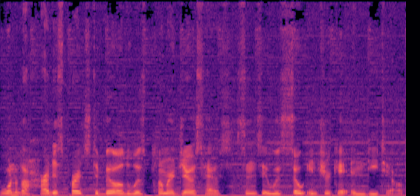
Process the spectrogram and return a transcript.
one of the hardest parts to build was Plumber Joe's house, since it was so intricate and detailed.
